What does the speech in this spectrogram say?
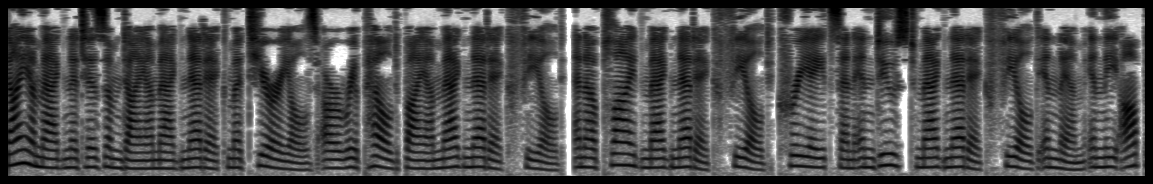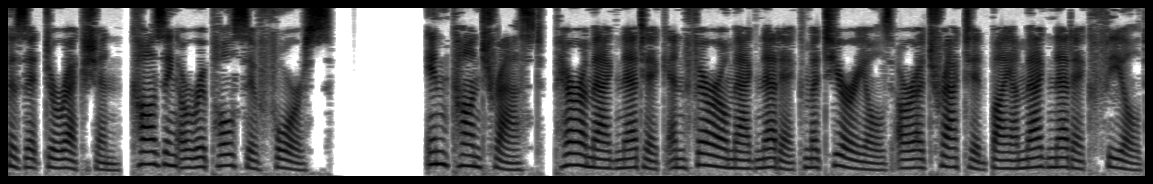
Diamagnetism Diamagnetic materials are repelled by a magnetic field, an applied magnetic field creates an induced magnetic field in them in the opposite direction, causing a repulsive force. In contrast, paramagnetic and ferromagnetic materials are attracted by a magnetic field.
